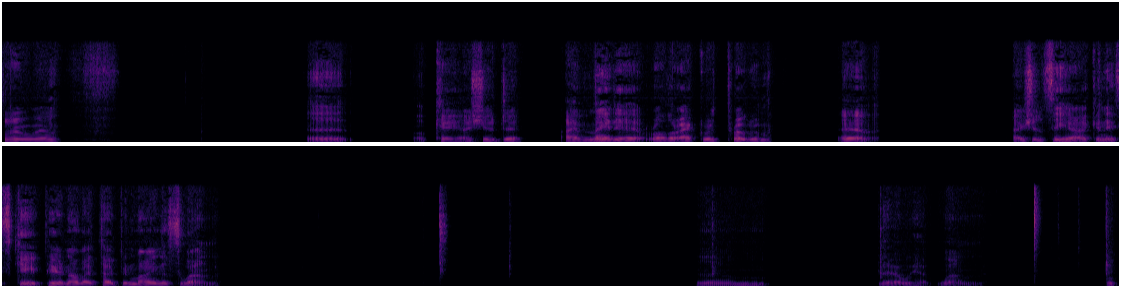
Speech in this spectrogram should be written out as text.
So, uh, uh, okay, I should. Uh, I have made a rather accurate program. I should see here. I can escape here now by typing minus one. Um, there we have one. Oop.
